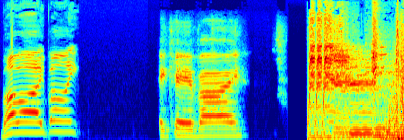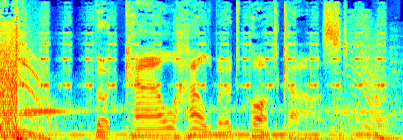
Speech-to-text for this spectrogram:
Bye bye. Bye. Okay, bye. The Cal Halbert Podcast.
